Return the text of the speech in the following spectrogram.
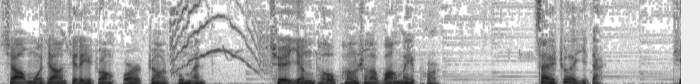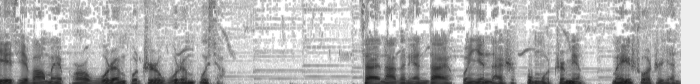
小木匠接了一桩活正要出门，却迎头碰上了王媒婆。在这一带，提起王媒婆，无人不知，无人不晓。在那个年代，婚姻乃是父母之命、媒妁之言，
